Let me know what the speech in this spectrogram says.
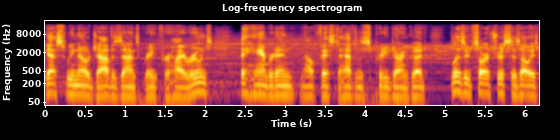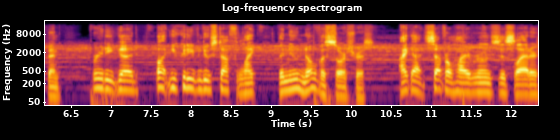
Yes, we know Javazon's great for high runes, the Hammerdin, now Fist of Heavens is pretty darn good. Blizzard Sorceress has always been pretty good, but you could even do stuff like the new Nova Sorceress. I got several high runes this ladder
